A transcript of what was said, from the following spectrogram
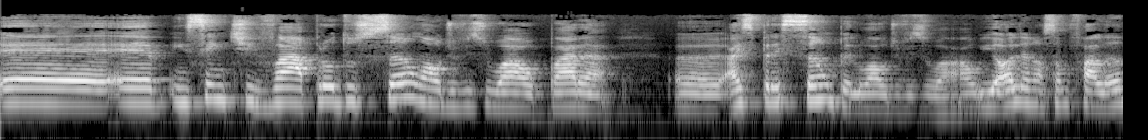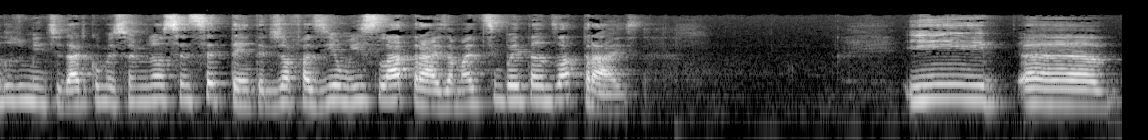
é, é incentivar a produção audiovisual para uh, a expressão pelo audiovisual. E olha, nós estamos falando de uma entidade que começou em 1970, eles já faziam isso lá atrás, há mais de 50 anos atrás. E uh,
